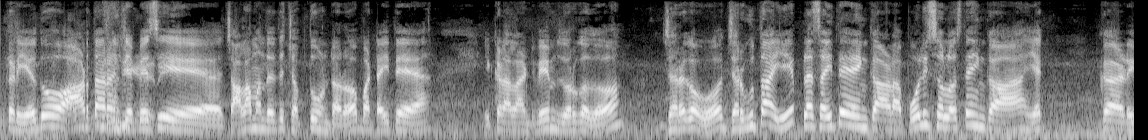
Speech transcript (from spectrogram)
అక్కడ ఏదో ఆడతారని చెప్పేసి చాలా మంది అయితే చెప్తూ ఉంటారు బట్ అయితే ఇక్కడ అలాంటివి ఏం జరగదు. జరగవు జరుగుతాయి. ప్లస్ అయితే ఇంకా ఆడ పోలీసు వాళ్ళు వస్తే ఇంకా ఎక్కడి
